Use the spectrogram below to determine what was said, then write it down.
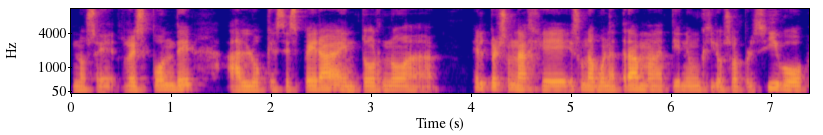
no sé, responde a lo que se espera en torno a el personaje, es una buena trama, tiene un giro sorpresivo,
